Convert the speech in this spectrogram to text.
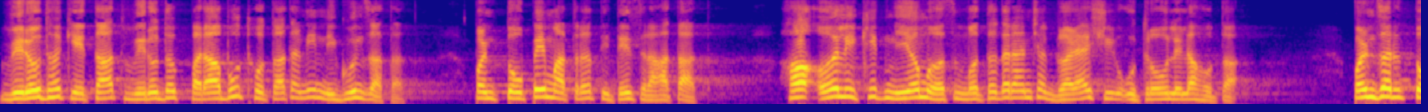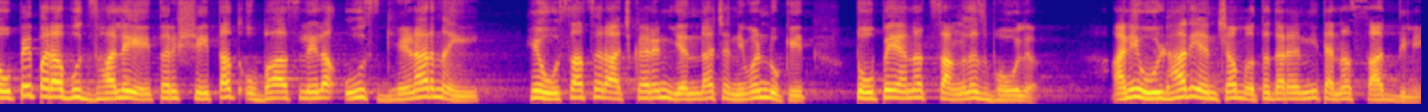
विरोधक येतात विरोधक पराभूत होतात आणि निघून जातात. पण टोपे मात्र तिथेच राहतात. हा अलिखित नियमच मतदारांच्या गळ्याशी उतरवलेला होता. पण जर टोपे पराभूत झाले तर शेतात उभा असलेला ऊस घेणार नाही हे ऊसाचं राजकारण यंदाच्या निवडणुकीत टोपे यांना चांगलंच भोवलं. आणि उढार यांच्या मतदारांनी त्यांना साथ दिली.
